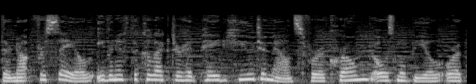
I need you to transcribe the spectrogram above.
They're not for sale even if the collector had paid huge amounts for a chromed Oldsmobile or a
